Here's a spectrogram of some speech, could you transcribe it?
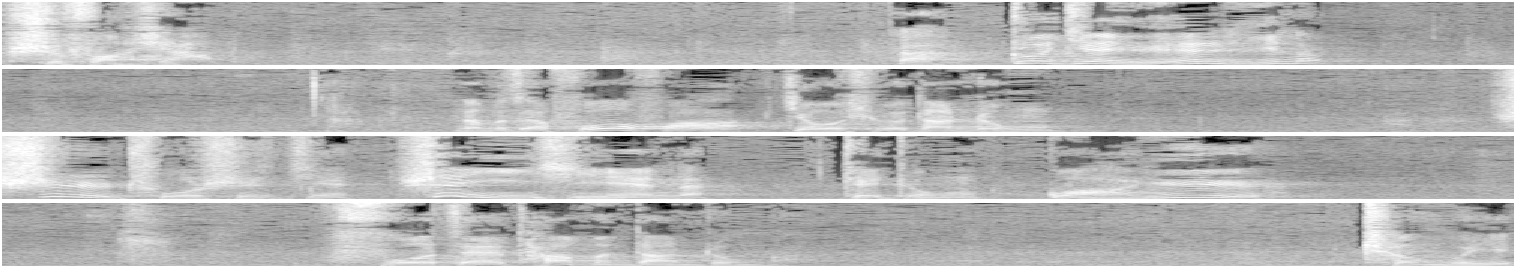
是放下。啊，逐渐远离了。那么在佛法教学当中，世出世间圣贤呢，这种寡欲，佛在他们当中啊，称为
